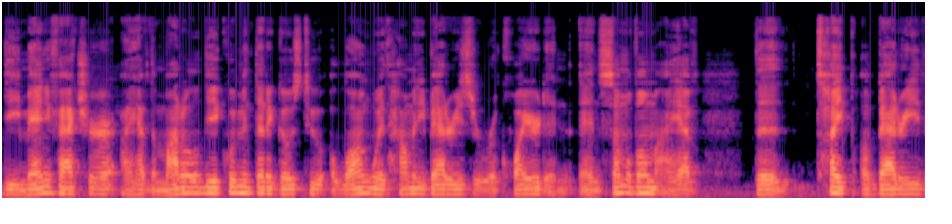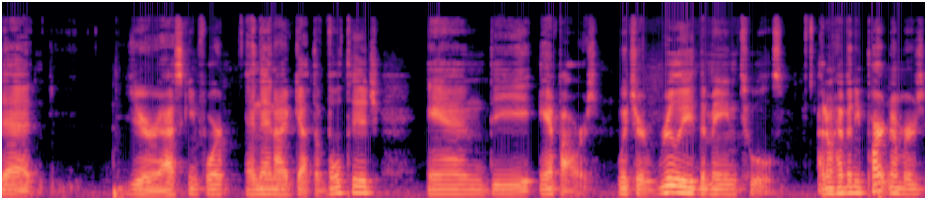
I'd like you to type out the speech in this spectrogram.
the manufacturer, I have the model of the equipment that it goes to, along with how many batteries are required. And, and some of them I have the type of battery that you're asking for. And then I've got the voltage and the amp hours, which are really the main tools. I don't have any part numbers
